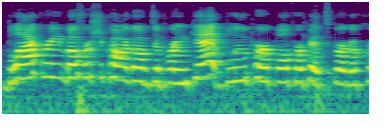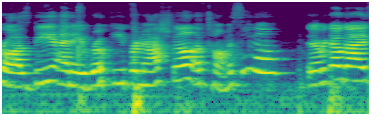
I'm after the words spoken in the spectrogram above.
Black Rainbow for Chicago of DeBrincat. Blue Purple for Pittsburgh of Crosby. And a rookie for Nashville of Tomasino. There we go, guys.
